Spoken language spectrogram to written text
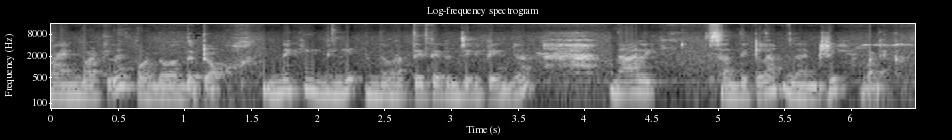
பயன்பாட்டில் கொண்டு வந்துட்டோம். இன்னைக்கு நீங்கள் இந்த வார்த்தையை தெரிஞ்சுக்கிட்டீங்க நாளைக்கு சந்திக்கலாம். நன்றி. வணக்கம்.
